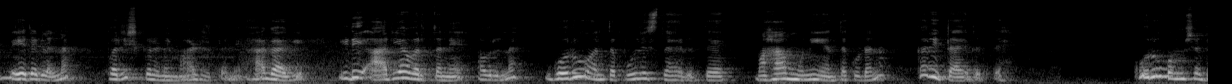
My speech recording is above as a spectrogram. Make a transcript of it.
ವೇದಗಳನ್ನು ಪರಿಷ್ಕರಣೆ ಮಾಡಿರ್ತಾನೆ. ಹಾಗಾಗಿ ಇಡೀ ಆರ್ಯಾವರ್ತನೆ ಅವರನ್ನು ಗುರು ಅಂತ ಪೂಜಿಸ್ತಾ ಇರುತ್ತೆ, ಮಹಾಮುನಿ ಅಂತ ಕೂಡ ಕರಿತಾ ಇರುತ್ತೆ. ಕುರುವಂಶದ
